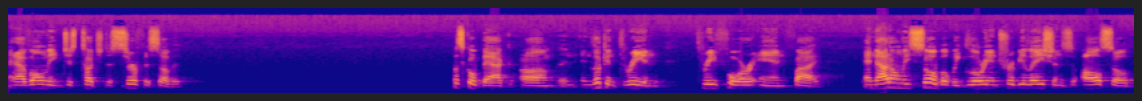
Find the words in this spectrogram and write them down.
and I've only just touched the surface of it. Let's go back um, and, and look in 3 and 3, 4, and 5. And not only so, but we glory in tribulations also,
